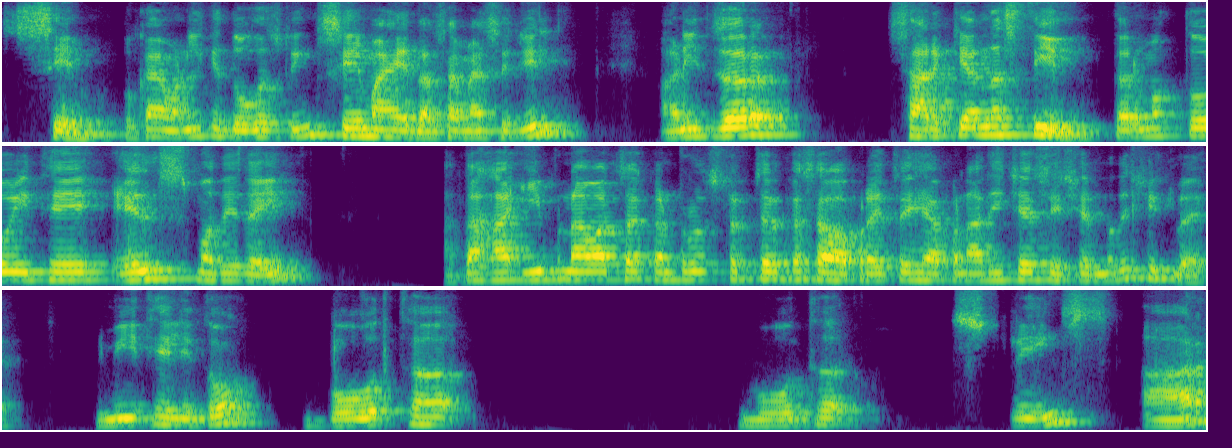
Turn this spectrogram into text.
सेम तो काय म्हणेल की दोघं स्ट्रिंग सेम आहेत असा मेसेज येईल. आणि जर सारख्या नसतील तर मग तो इथे एल्समध्ये जाईल. आता हा इप नावाचा कंट्रोल स्ट्रक्चर कसा वापरायचा हे आपण आधीच्या सेशनमध्ये शिकलोय. मी इथे लिहितो both both strings are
